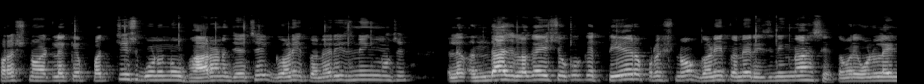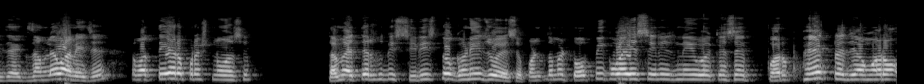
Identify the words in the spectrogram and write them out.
પ્રશ્નો એટલે કે પચીસ ગુણનું ભારણ જે છે ગણિત અને રિઝનિંગનું છે. એટલે અંદાજ લગાવી શકો કે તેર પ્રશ્નો ગણિત અને રિઝનિંગના હશે. તમારી ઓનલાઈન જે એક્ઝામ લેવાની છે, એમાં તેર પ્રશ્નો હશે. તમે અત્યાર સુધી સિરીઝ તો ઘણી જોઈ છે પણ તમે ટોપિક વાઇઝ સિરીઝ નહીં હોય કે સાહેબ પરફેક્ટ જે અમારો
